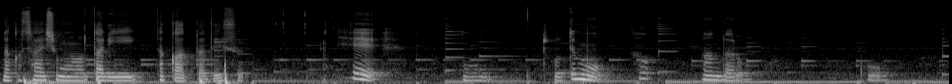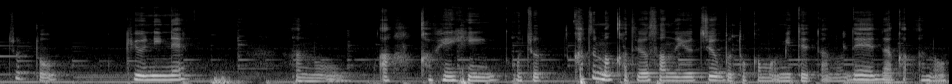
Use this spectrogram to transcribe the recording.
なんか最初物足りなかったです。で、うん、そうでもなんだろうこうちょっと急にねあのあカフェインをちょっと勝間和代さんの YouTube とかも見てたのでなんかあの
